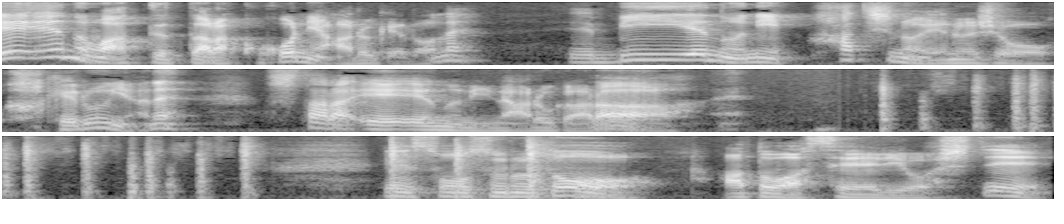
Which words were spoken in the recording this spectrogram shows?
AN はって言ったらここにあるけどね。BN に8の N 乗をかけるんやね。そしたら AN になるから、えそうすると、あとは整理をして、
